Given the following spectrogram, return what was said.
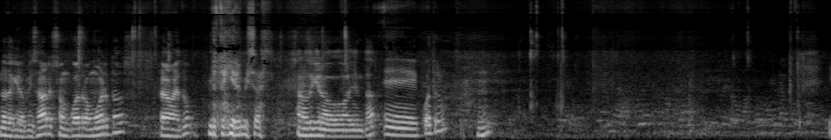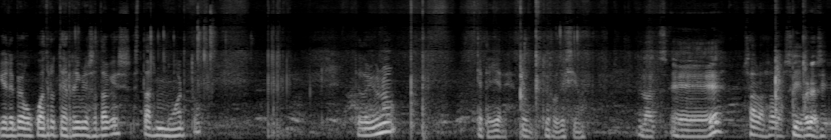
No te quiero pisar, son 4 muertos. Pégame tú. No te quiero pisar. O sea, no te quiero alientar. Eh, cuatro. ¿Mm? Yo te pego cuatro terribles ataques. Estás muerto. Te doy uno. Que te hiere. Estoy, estoy rudísimo. La- eh, Salva, salva. sí, creo que sí.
